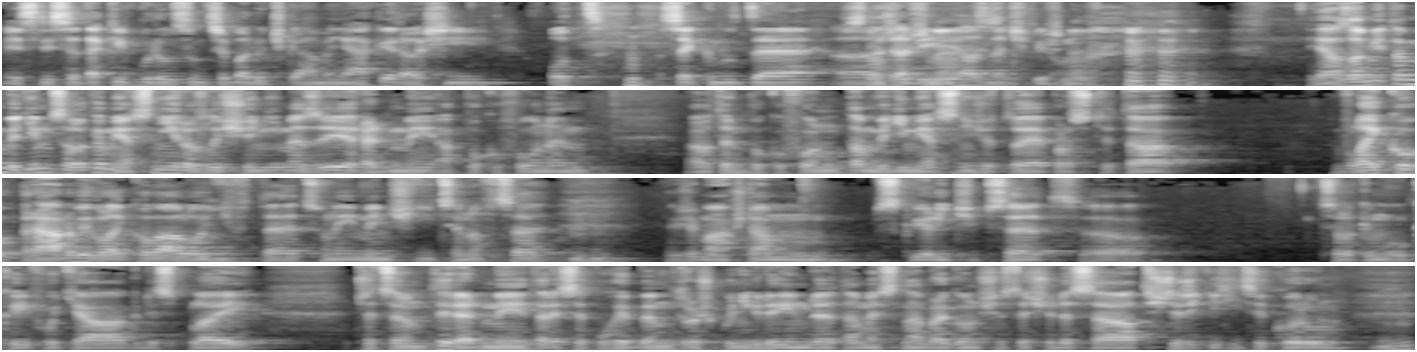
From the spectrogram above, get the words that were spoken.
jestli se taky v budoucnu třeba dočkáme nějaké další odseknuté uh, řady ne, a značky. Ne. Já za mě tam vidím celkem jasný rozlišení mezi Redmi a Pocophonem. Ten Pocophone tam vidím jasně, že to je prostě ta vlajko, rádoby vlajková loď v té co nejmenší cenovce, mm-hmm. takže máš tam skvělý chipset, eh, celkem OK foťák, display, Přece jenom ty Redmi, tady se pohybem trošku někde jinde, tam je Snapdragon 660, 4000 korun. Mm-hmm.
